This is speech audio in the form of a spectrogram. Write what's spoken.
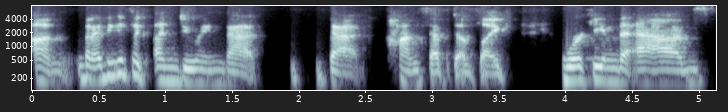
Um, but I think it's like undoing that that concept of like working the abs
